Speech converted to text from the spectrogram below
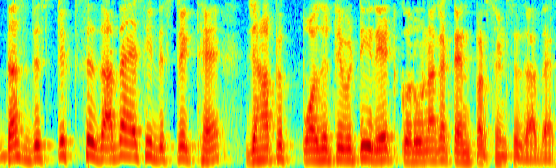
दस डिस्ट्रिक्ट से ज़्यादा ऐसी डिस्ट्रिक्ट है जहाँ पे पॉजिटिविटी रेट कोरोना का टेन परसेंट से ज़्यादा है।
